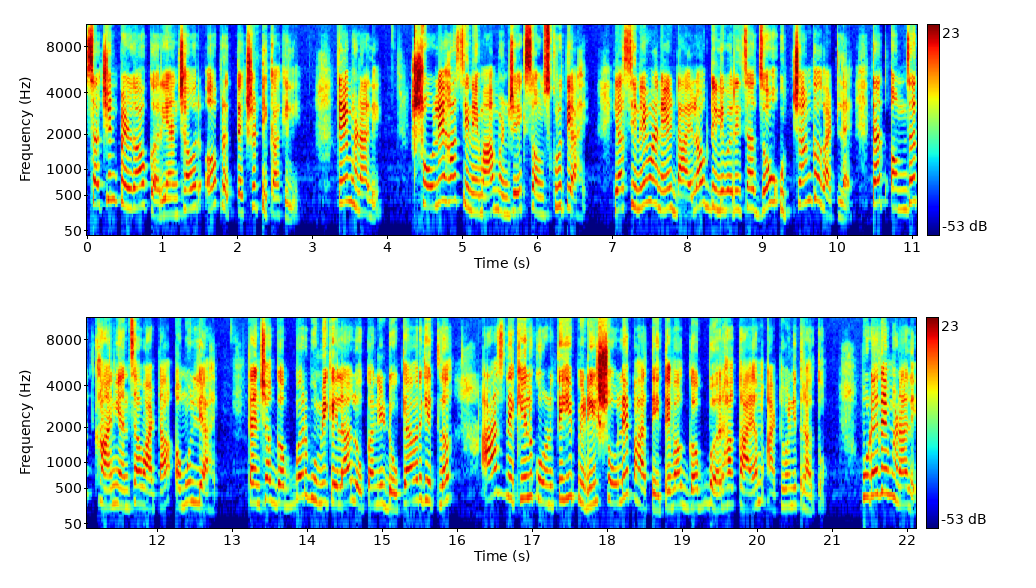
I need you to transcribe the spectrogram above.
सचिन पिळगावकर यांच्यावर अप्रत्यक्ष टीका केली. ते म्हणाले शोले हा सिनेमा म्हणजे एक संस्कृती आहे. या सिनेमाने डायलॉग डिलिव्हरीचा जो उच्चांक गाठलाय त्यात अमजद खान यांचा वाटा अमूल्य आहे. त्यांच्या गब्बर भूमिकेला लोकांनी डोक्यावर घेतलं. आज देखील कोणतीही पिढी शोले पाहते तेव्हा गब्बर हा कायम आठवणीत राहतो. पुढे ते म्हणाले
